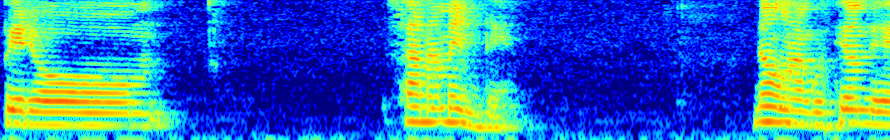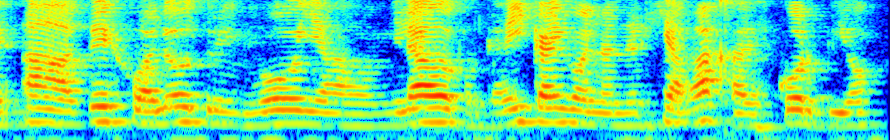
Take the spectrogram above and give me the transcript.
pero sanamente. No una cuestión de, ah, dejo al otro y me voy a mi lado, porque ahí caigo en la energía baja de Escorpio,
